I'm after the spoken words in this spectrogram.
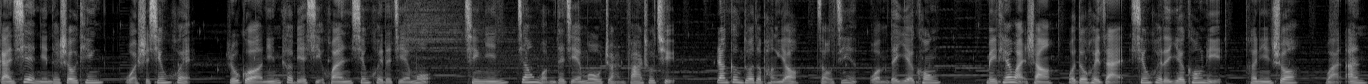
感谢您的收听，我是星慧。如果您特别喜欢星慧的节目，请您将我们的节目转发出去，让更多的朋友走进我们的夜空。每天晚上，我都会在星慧的夜空里和您说晚安，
